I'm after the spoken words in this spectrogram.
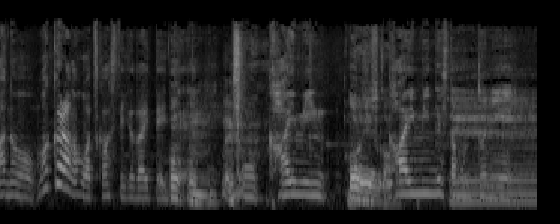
あの枕の方は使わせていただいていて、うん。もう快眠。マジですか？快眠でした本当に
